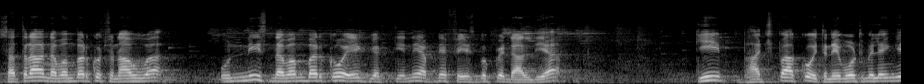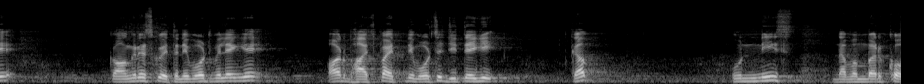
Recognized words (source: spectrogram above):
17 नवंबर को चुनाव हुआ। 19 नवंबर को एक व्यक्ति ने अपने फेसबुक पे डाल दिया कि भाजपा को इतने वोट मिलेंगे, कांग्रेस को इतने वोट मिलेंगे और भाजपा इतने वोट से जीतेगी। कब? 19 नवंबर को,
